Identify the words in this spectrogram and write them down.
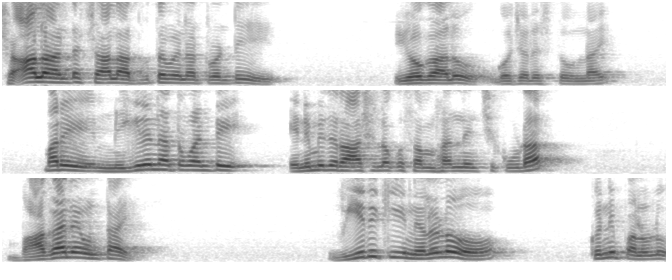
చాలా అంటే చాలా అద్భుతమైనటువంటి యోగాలు గోచరిస్తూ ఉన్నాయి. మరి మిగిలినటువంటి ఎనిమిది రాశులకు సంబంధించి కూడా బాగానే ఉంటాయి. వీరికి ఈ నెలలో కొన్ని పనులు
